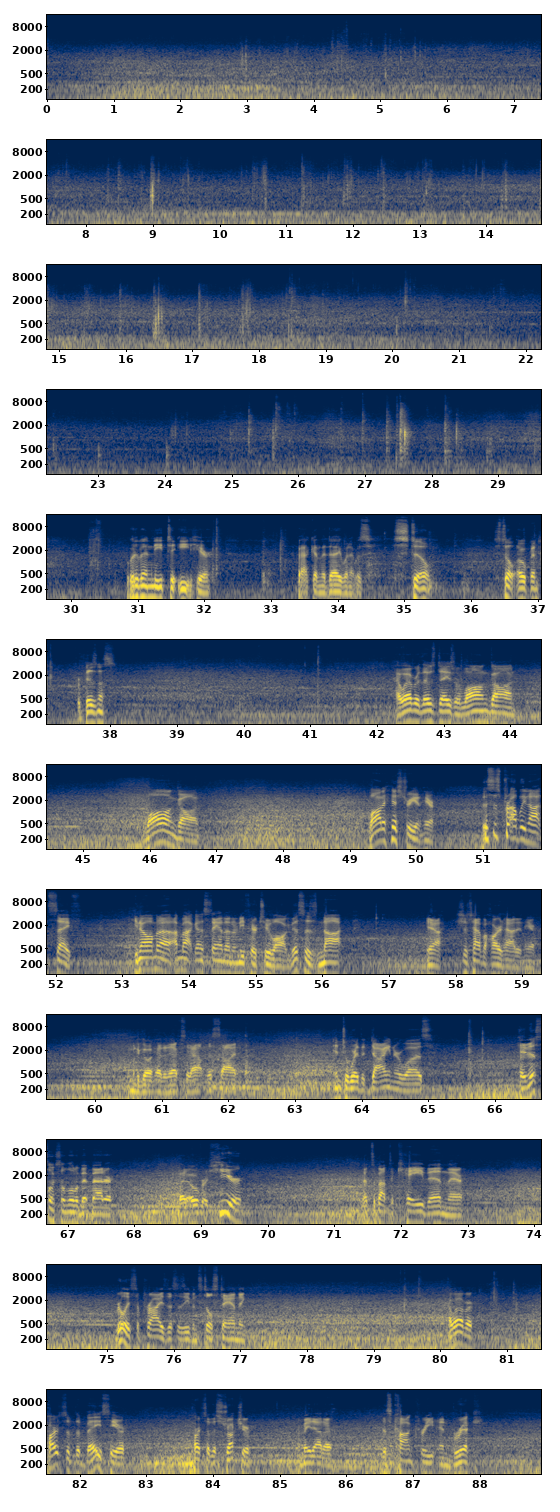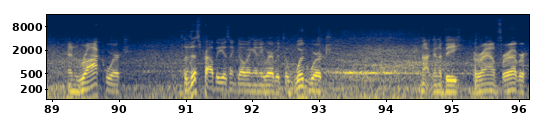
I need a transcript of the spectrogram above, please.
Would have been neat to eat here back in the day when it was still, still open for business. However, those days are long gone. Long gone. A lot of history in here. This is probably not safe. You know, I'm gonna I'm not gonna stand underneath here too long. This is not yeah, just have a hard hat in here. I'm gonna go ahead and exit out this side into where the diner was. Okay, this looks a little bit better. But over here, that's about to cave in there. Really surprised this is even still standing. However, parts of the base here, parts of the structure are made out of this concrete and brick and rock work. So this probably isn't going anywhere, but the woodwork not gonna be around forever.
